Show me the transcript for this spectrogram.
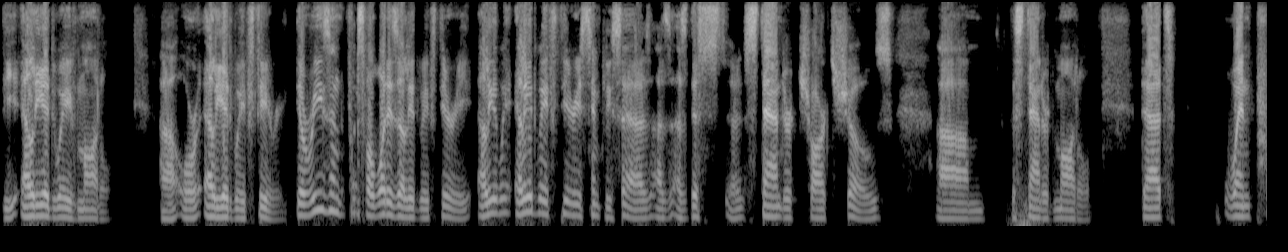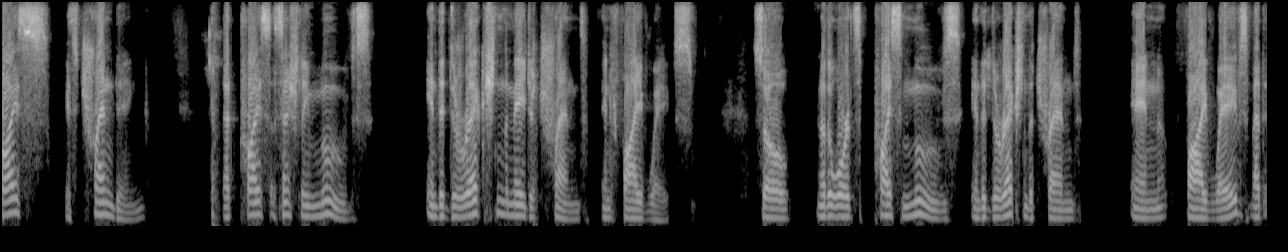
the Elliott wave model uh, or Elliott wave theory. The reason, first of all, what is Elliott wave theory? Elliott, Elliott wave theory simply says, as, as this uh, standard chart shows, um, the standard model, that when price is trending, that price essentially moves in the direction of the major trend in five waves. So in other words, price moves in the direction of the trend in five waves, but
